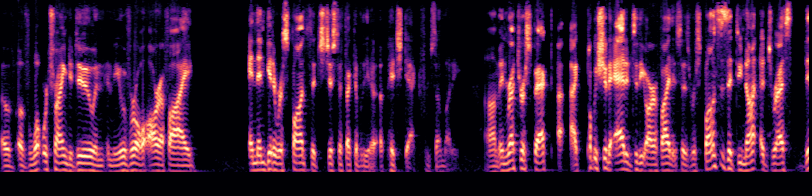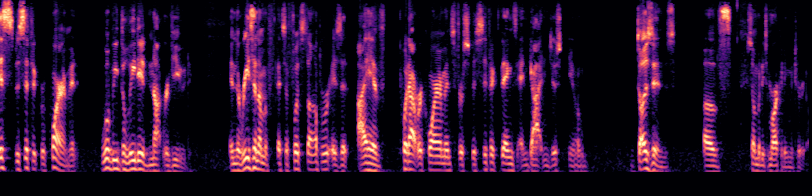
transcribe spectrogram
of, of what we're trying to do and, and the overall RFI, and then get a response that's just effectively a, a pitch deck from somebody. Um, in retrospect, I, I, probably should have added to the RFI that says responses that do not address this specific requirement will be deleted and not reviewed. And the reason I'm a, it's a foot stomper is that I have put out requirements for specific things and gotten just you know dozens of somebody's marketing material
